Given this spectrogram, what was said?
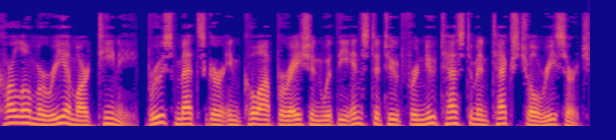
Carlo Maria Martini, Bruce Metzger in cooperation with the Institute for New Testament Textual Research,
